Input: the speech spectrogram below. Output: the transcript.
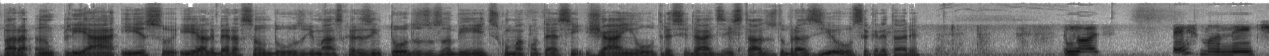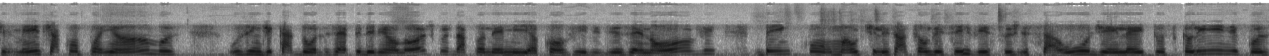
para ampliar isso e a liberação do uso de máscaras em todos os ambientes, como acontece já em outras cidades e estados do Brasil, secretária? Nós permanentemente acompanhamos os indicadores epidemiológicos da pandemia Covid-19, bem como a utilização de serviços de saúde em leitos clínicos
